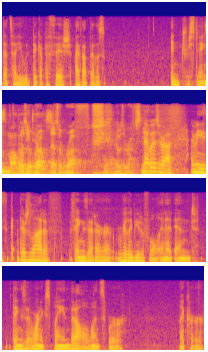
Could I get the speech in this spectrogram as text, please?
that's how you would pick up a fish. I thought that was interesting. Small That little was a rough. details. That was a rough. Yeah. that was a rough scene. That was rough. I mean, he's- there's a lot of things that are really beautiful in it, and things that weren't explained that all at once were like her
